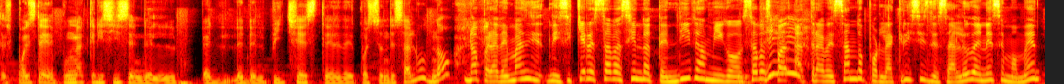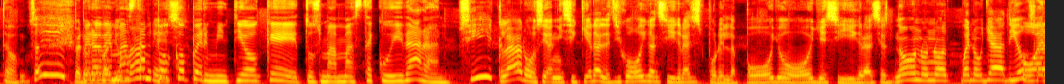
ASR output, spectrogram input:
después de una crisis en el, el- pinche este, de cuestión de salud, ¿no? No, pero además ni, ni siquiera estaba siendo atendido, amigo. Estabas atravesando por la crisis de salud en ese momento. Sí, pero, además tampoco permitió que tus mamás te cuidaran. Sí, claro, o sea, ni siquiera les dijo, oigan, sí, gracias por el apoyo, oye, sí, gracias. No, no, no, bueno, ya, adiós. o sale.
